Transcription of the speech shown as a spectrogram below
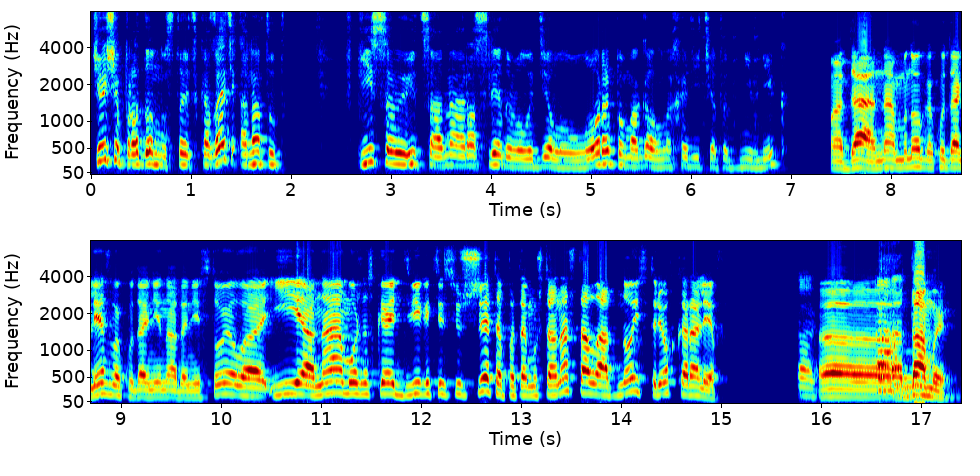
Что еще про Донну стоит сказать? Она тут вписывается, она расследовала дело Лоры, помогала находить этот дневник. А, да, она много куда лезла, куда не надо, не стоило. И она, можно сказать, двигатель сюжета, потому что она стала одной из трех королев. А, Э, А, ну. дамы.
